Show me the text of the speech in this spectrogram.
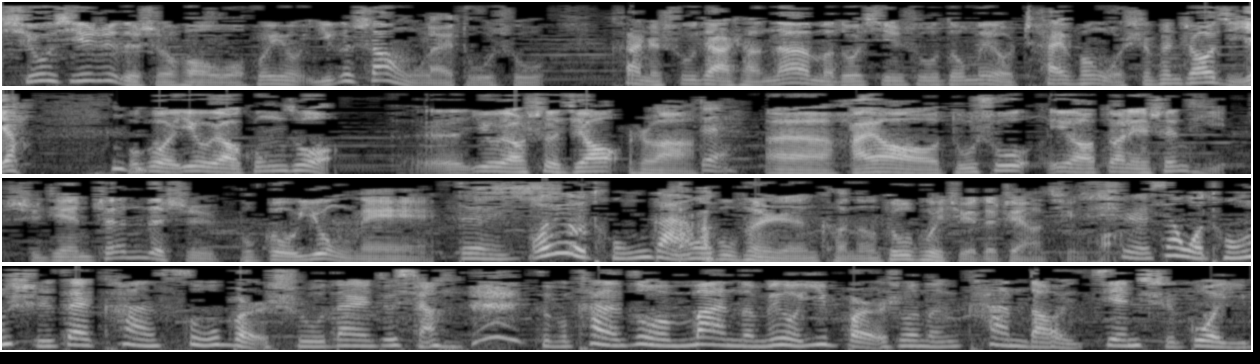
休息日的时候，我会用一个上午来读书，看着书架上那么多新书都没有拆封，我十分着急呀、不过又要工作，呃，又要社交是吧？对。呃，还要读书，又要锻炼身体，时间真的是不够用呢。对我也有同感，大部分人可能都会觉得这样情况。是，像我同时在看四五本书，但是就想，怎么看的这么慢呢？没有一本说能看到坚持过一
